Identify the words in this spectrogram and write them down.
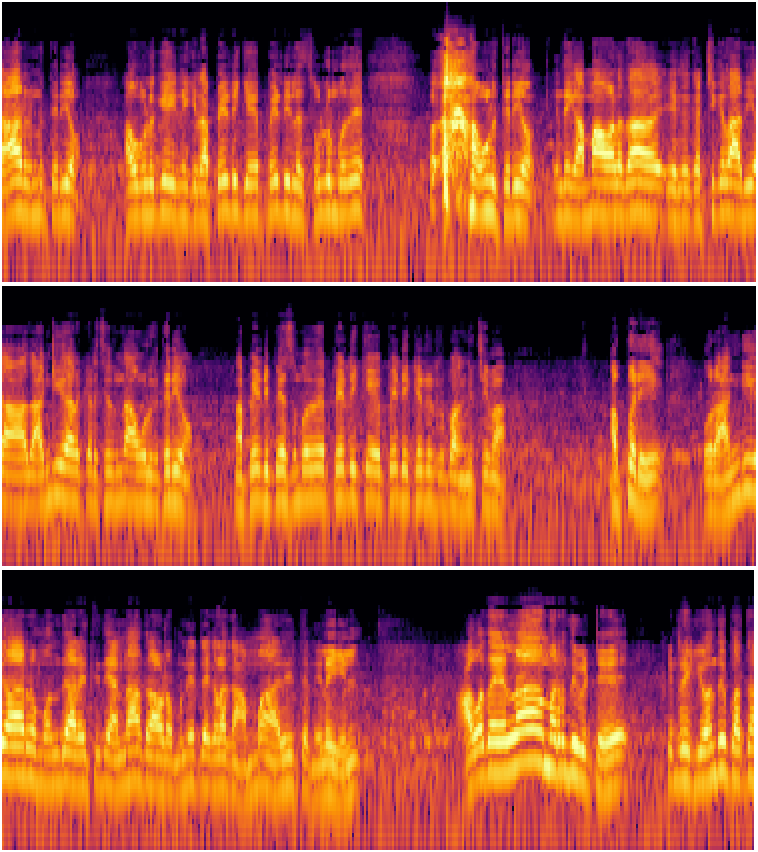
யாருன்னு தெரியும். அவங்களுக்கு இன்றைக்கி நான் பேட்டிக்கு பேட்டியில் சொல்லும்போது அவங்களுக்கு தெரியும். இன்றைக்கி அம்மாவால் தான் எங்கள் கட்சிக்கெல்லாம் அதிக அது அங்கீகாரம் கிடைச்சதுன்னு அவங்களுக்கு தெரியும். நான் பேட்டி பேசும்போது பேட்டி கே பேட்டி கேட்டுட்ருப்பாங்க நிச்சயமாக அப்படி ஒரு அங்கீகாரம் வந்து அனைத்து இந்திய அண்ணா திராவிட முன்னேற்ற கழகம் அம்மா அறிவித்த நிலையில் அவதையெல்லாம் மறந்துவிட்டு இன்றைக்கு வந்து பார்த்தா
